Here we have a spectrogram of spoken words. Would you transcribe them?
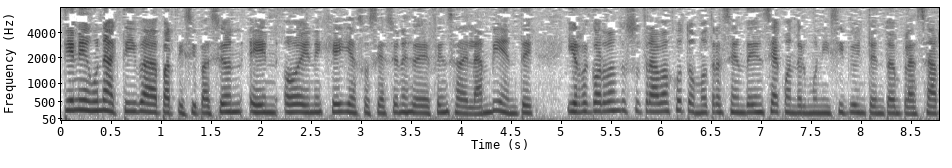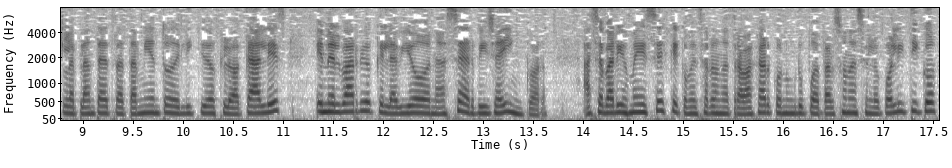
Tiene una activa participación en ONG y asociaciones de defensa del ambiente y recordando su trabajo tomó trascendencia cuando el municipio intentó emplazar la planta de tratamiento de líquidos cloacales en el barrio que la vio nacer, Villa Incor. Hace varios meses que comenzaron a trabajar con un grupo de personas en lo político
